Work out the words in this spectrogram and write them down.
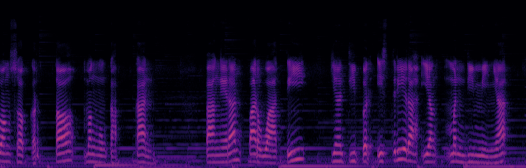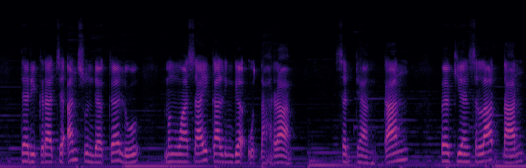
Wongsokerto mengungkapkan Pangeran Parwati yang diperistri yang Mendi Minyak dari kerajaan Sunda Galuh menguasai Kalingga Utara sedangkan bagian selatan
